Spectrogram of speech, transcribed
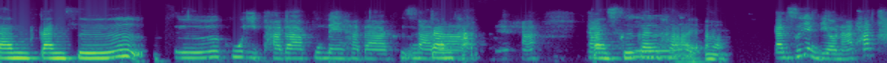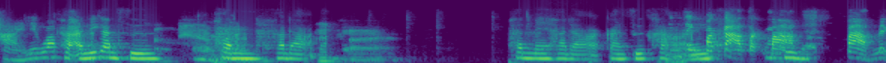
การการซื้อ ซื้อครูอิพาดาครูแม่ฮาดาคือซาการดาขายนะคะการซื้อการขายอะการซื้ออย่างเดียวนะ ถ้าขายเรียกว่าค่ะอันนี้การซื้อพันฮาดา 아, พันเมฮาดาการซื้อขาจยริงๆประกาศจากหมาดอืมหมาดไม่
